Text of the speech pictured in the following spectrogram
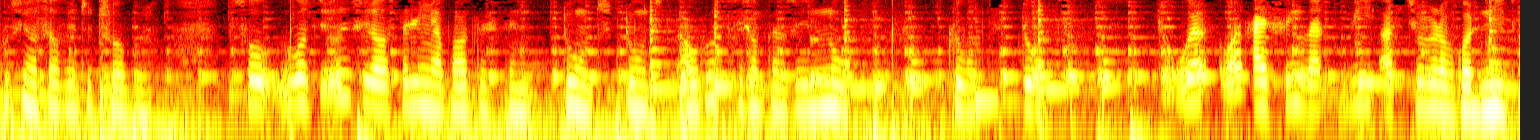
putting yourself into trouble so it was the Holy Spirit that was telling me about this thing. Don't, don't. I would want to say something and say no. Don't, don't. So well, what I think that we as children of God need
